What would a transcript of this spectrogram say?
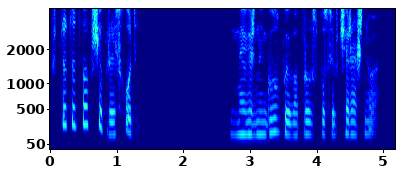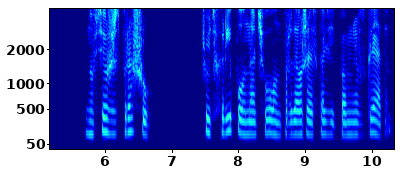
Что тут вообще происходит? Наверное, глупый вопрос после вчерашнего. Но все же спрошу. Чуть хрипло начал он, продолжая скользить по мне взглядом.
